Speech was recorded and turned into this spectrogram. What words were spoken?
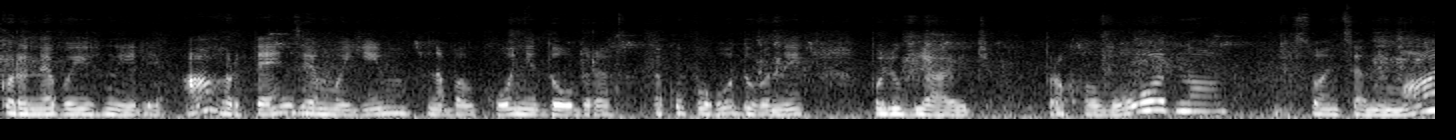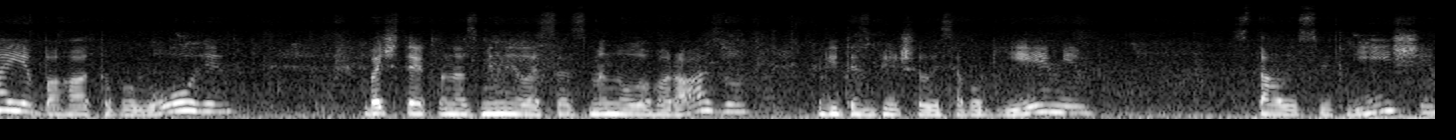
кореневої гнилі. А гортензіям моїм на балконі добре. Таку погоду вони полюбляють. Прохолодно, сонця немає, багато вологи. Бачите, як вона змінилася з минулого разу. Квіти збільшилися в об'ємі, стали світліші.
